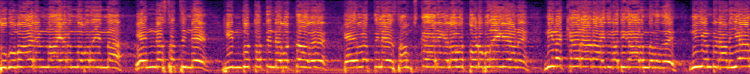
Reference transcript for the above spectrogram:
സുകുമാരൻ നായർ എന്ന് പറയുന്ന എൻ എസ് എസിന്റെ ഹിന്ദുത്വത്തിന്റെ വക്താവ് കേരളത്തിലെ സാംസ്കാരിക ലോകത്തോട് പറയുകയാണ്. നിനക്കാരാണ് ഇതിന് അധികാരം തന്നത്? നീ എന്തിനാണ്? ഇയാൾ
